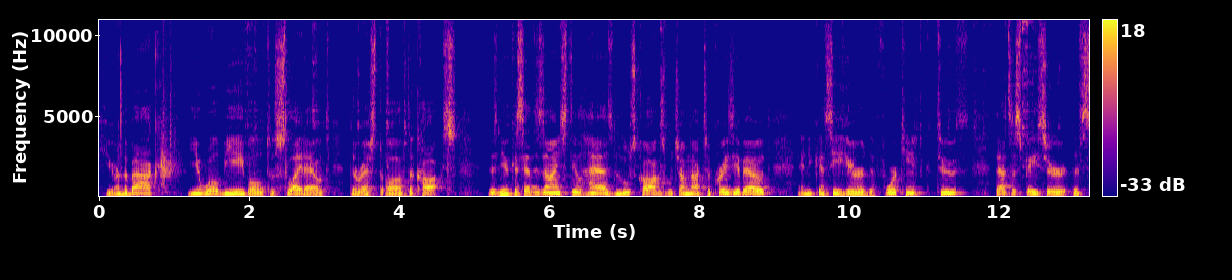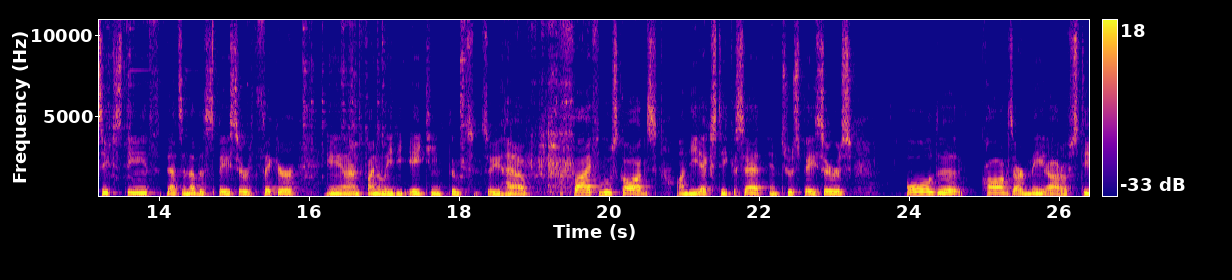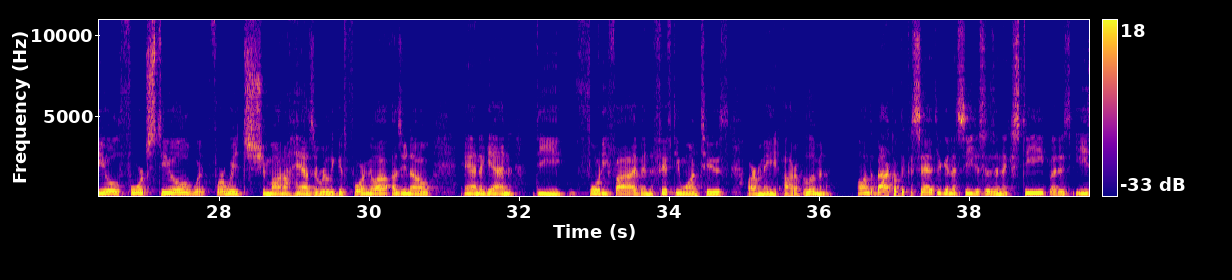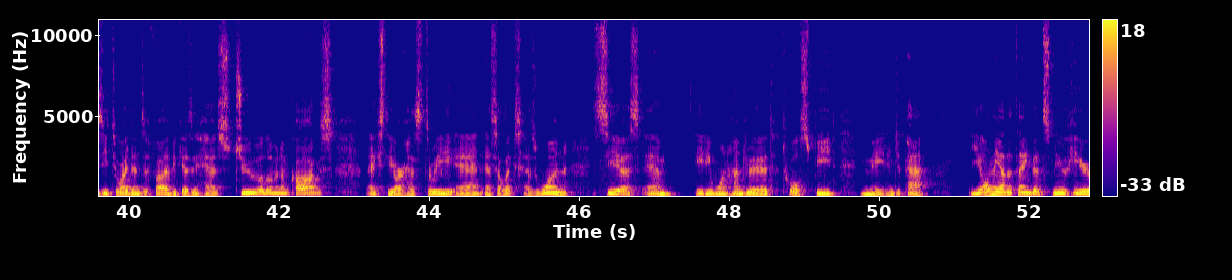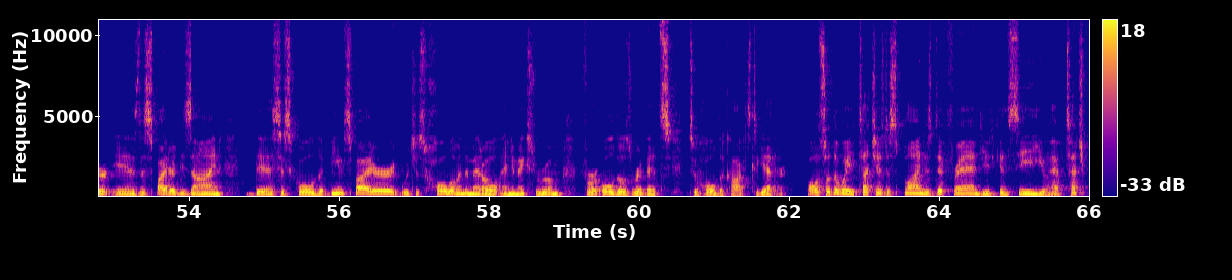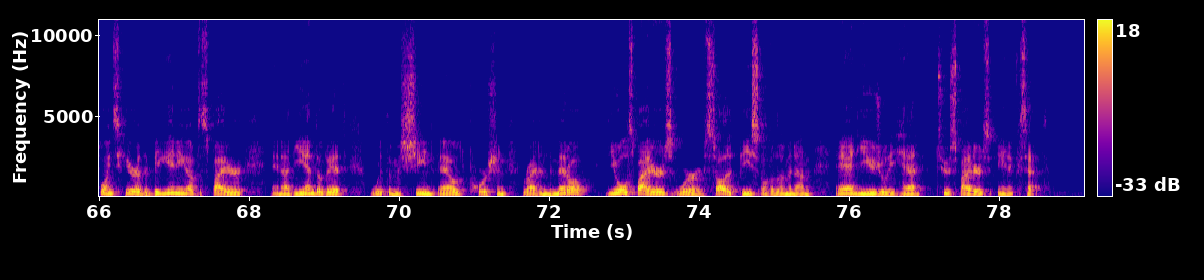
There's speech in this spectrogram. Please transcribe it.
here on the back, you will be able to slide out the rest of the cogs. This new cassette design still has loose cogs, which I'm not too crazy about. And you can see here the 14th tooth, that's a spacer. The 16th, that's another spacer, thicker. And finally the 18th tooth. So you have five loose cogs on the XT cassette and two spacers. All the cogs are made out of steel, forged steel, for which Shimano has a really good formula, as you know. And again, the 45 and the 51 tooth are made out of aluminum. On the back of the cassette, you're going to see this is an XT, but it's easy to identify because it has two aluminum cogs. XTR has three and SLX has one. CSM 8100 12 speed made in Japan. The only other thing that's new here is the spider design. This is called the beam spider, which is hollow in the middle and it makes room for all those rivets to hold the cogs together. Also the way it touches the spline is different. You can see you have touch points here at the beginning of the spider and at the end of it with the machined out portion right in the middle. The old spiders were a solid piece of aluminum and you usually had two spiders in a cassette.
